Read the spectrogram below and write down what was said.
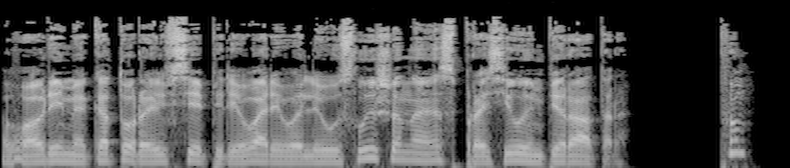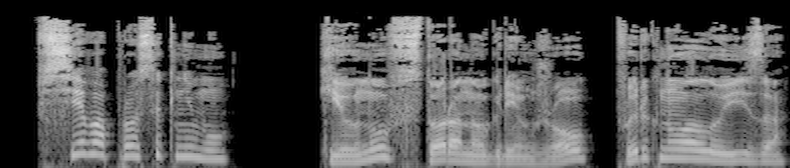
во время которой все переваривали услышанное, спросил император. «Хм, все вопросы к нему». Кивнув в сторону Гримжоу, фыркнула Луиза.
